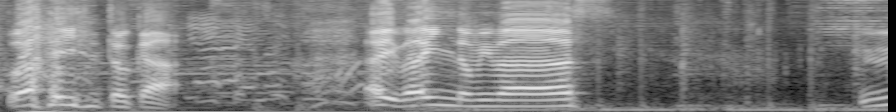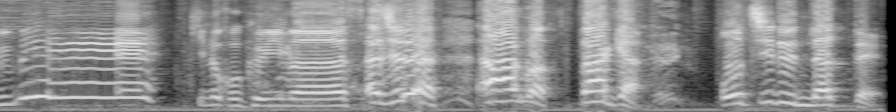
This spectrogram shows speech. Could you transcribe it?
ワインとか。はいワイン飲みます。うめえキノコ食います。あちょっとあもうバカ。落ちるんだって。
